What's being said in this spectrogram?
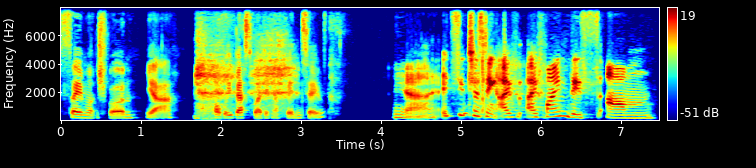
So much fun. Yeah. Probably best wedding I've been to. Yeah. It's interesting. i I find this, um,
